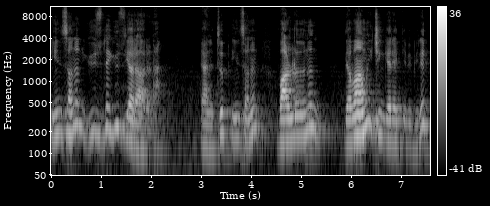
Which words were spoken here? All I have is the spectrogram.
insanın yüzde yüz yararına, yani tıp insanın varlığının devamı için gerekli bir bilim,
